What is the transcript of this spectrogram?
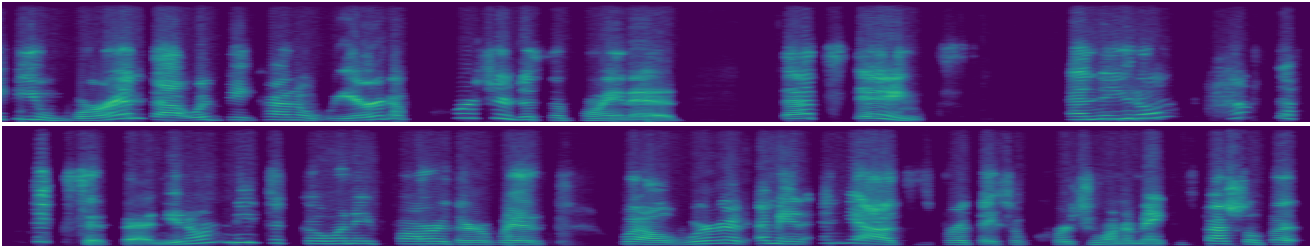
if you weren't, that would be kind of weird. Of course you're disappointed. That stinks. And you don't have to fix it then. You don't need to go any farther with, well, we're going to, I mean, and yeah, it's his birthday. So of course you want to make it special. But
